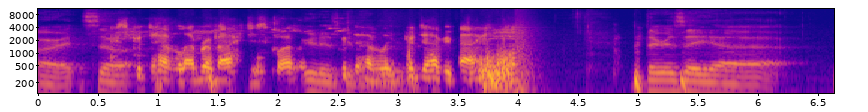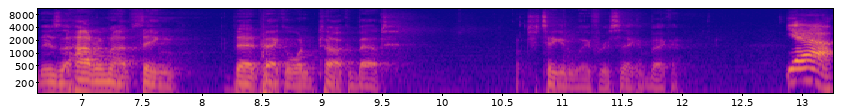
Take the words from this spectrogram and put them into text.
All right, so it's good to have Labra back. Just quietly, it is good, good to have Labra. good to have you back. there is a uh, there's a hot or not thing that Becca wanted to talk about. Why don't you take it away for a second, Becca? Yeah,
